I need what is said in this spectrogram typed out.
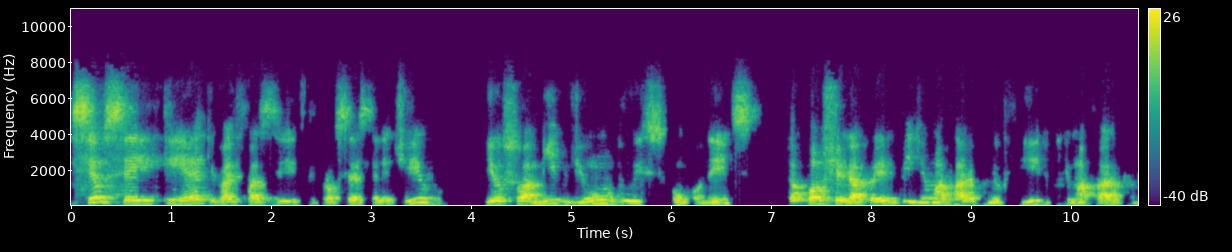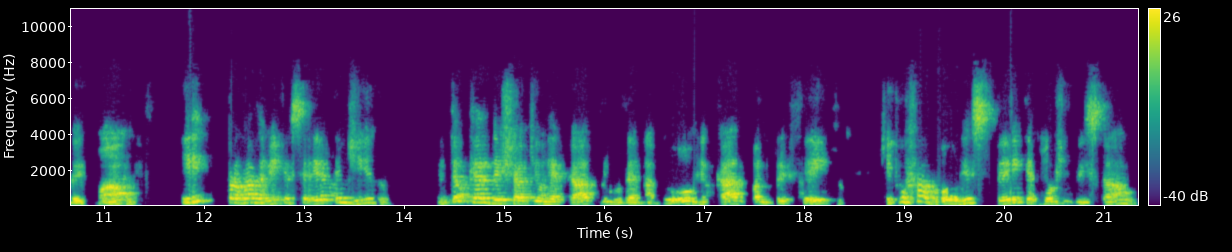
se eu sei quem é que vai fazer esse processo seletivo, e eu sou amigo de um dos componentes, eu posso chegar para ele e pedir uma vaga para o meu filho, pedir uma vaga para o meu irmão, e provavelmente eu serei atendido. Então, eu quero deixar aqui um recado para o governador, um recado para o prefeito, que, por favor, respeite a Constituição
